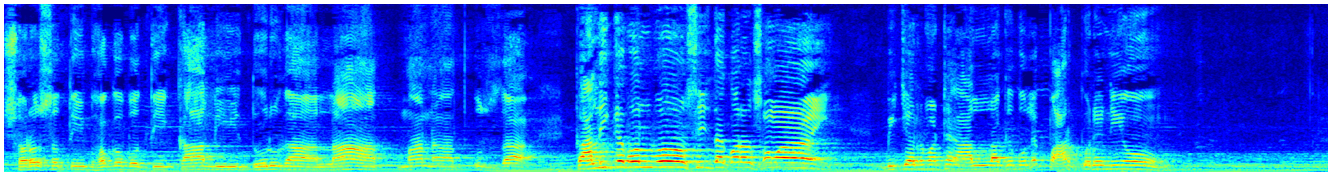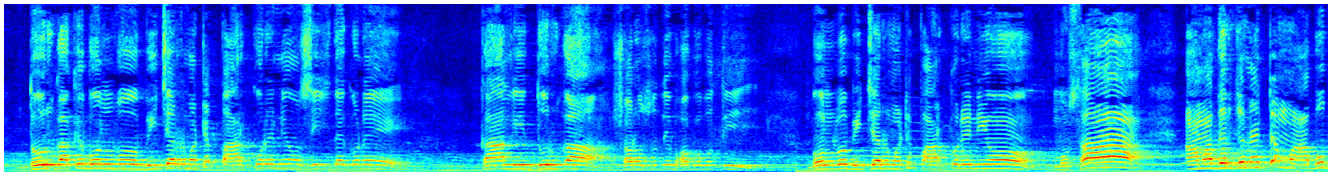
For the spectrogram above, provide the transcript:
সরস্বতী, ভগবতী, কালী, দুর্গা লাত মানাত, উজ্জা। কালীকে বলব, সিজদা করার সময়। বিচার মাঠে আল্লাহকে বলে পার করে নিও। দুর্গাকে বলব, বিচার মাঠে পার করে নিও সিজদা করে। কালী, দুর্গা, সরস্বতী, ভগবতী, বলব বিচার মাঠে পার করে নিও। মোসা আমাদের জন্য একটা মাবুদ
